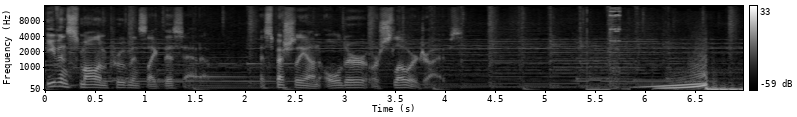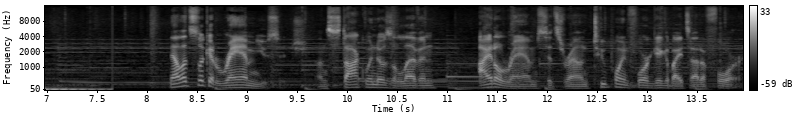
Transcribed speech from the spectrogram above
Even small improvements like this add up, especially on older or slower drives. Now let's look at RAM usage. On stock Windows 11, idle RAM sits around 2.4 gigabytes out of 4,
